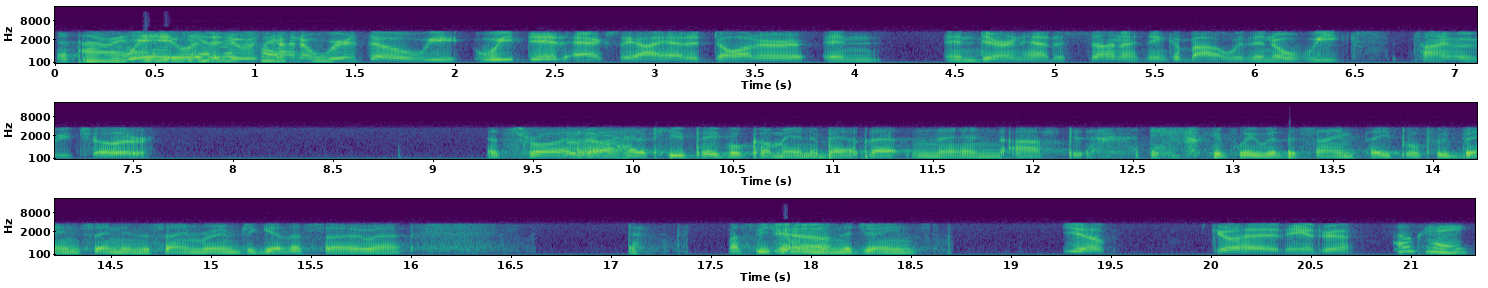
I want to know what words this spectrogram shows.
All right. we, it was it was kind of weird though. We we did actually. I had a daughter and and Darren had a son. I think about within a week's time of each other. That's right. Uh, I had a few people comment about that and, and asked if, if we were the same people, if we'd been seen in the same room together. So uh, must be something Yeah. in the genes. Yep. Go ahead, Andrea. Okay.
